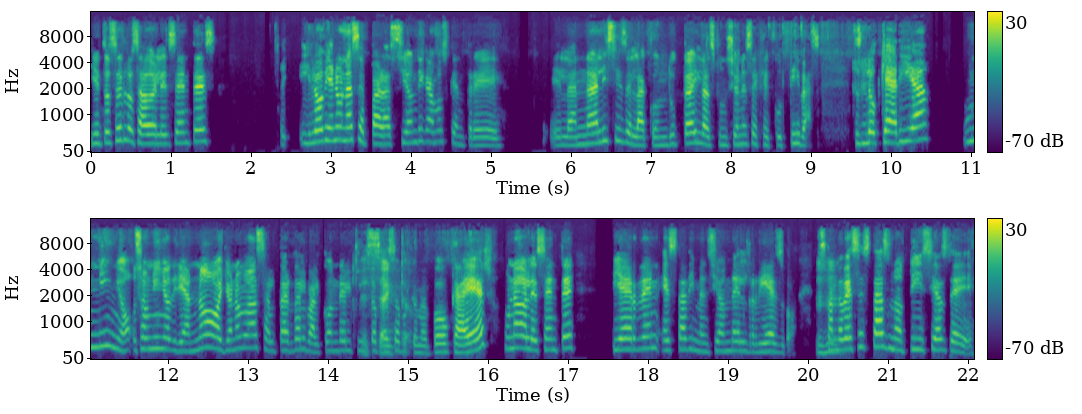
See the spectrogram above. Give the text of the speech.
Y entonces los adolescentes, y luego viene una separación, digamos que entre el análisis de la conducta y las funciones ejecutivas. Entonces lo que haría un niño, o sea, un niño diría, no, yo no me voy a saltar del balcón del quinto piso porque me puedo caer. Un adolescente pierden esta dimensión del riesgo. Cuando ves estas noticias de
